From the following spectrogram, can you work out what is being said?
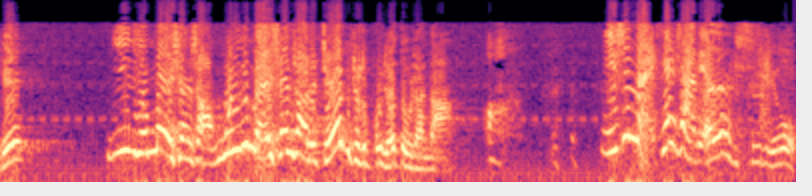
耶，你一个要卖线纱，我一个卖线纱的，这不就是碰巧斗上的？哦，你是买线纱的？哎，是的哦。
